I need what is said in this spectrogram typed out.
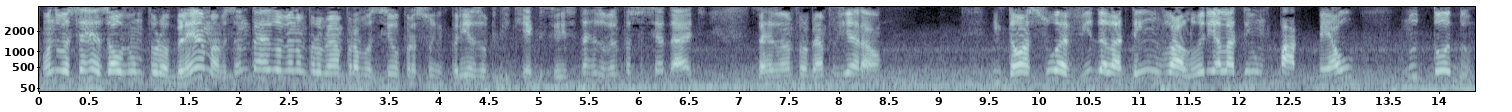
Quando você resolve um problema, você não está resolvendo um problema para você ou para sua empresa ou para o que quer que seja, você está resolvendo para a sociedade, você está resolvendo um problema para o geral. Então a sua vida ela tem um valor e ela tem um papel no todo.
